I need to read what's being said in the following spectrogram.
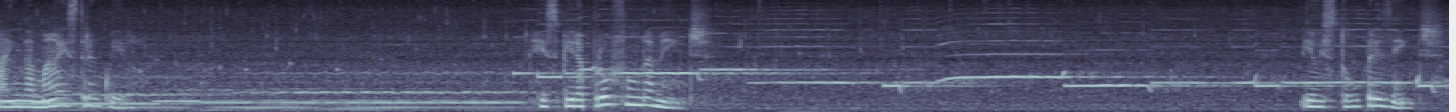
ainda mais tranquilo. Respira profundamente. Eu estou presente.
